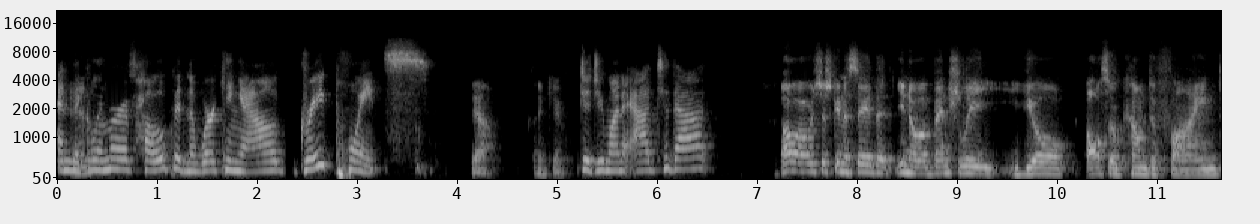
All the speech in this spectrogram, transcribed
And, and the glimmer of hope and the working out, great points. Yeah. Thank you. Did you want to add to that? Oh, I was just going to say that, you know, eventually you'll also come to find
